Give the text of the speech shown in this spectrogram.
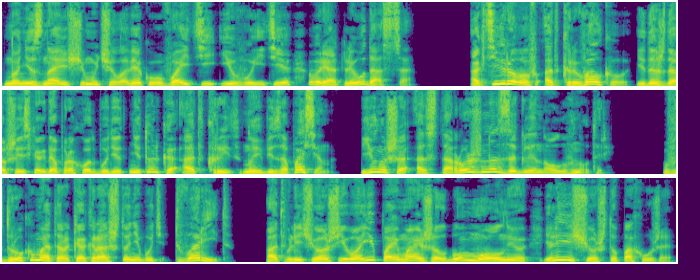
но не знающему человеку войти и выйти вряд ли удастся. Активировав открывалку и дождавшись, когда проход будет не только открыт, но и безопасен, юноша осторожно заглянул внутрь. Вдруг мэтр как раз что-нибудь творит. Отвлечешь его и поймаешь лбом молнию или еще что похуже.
